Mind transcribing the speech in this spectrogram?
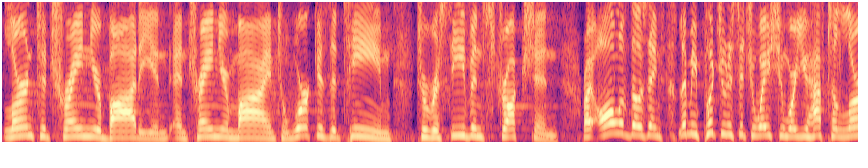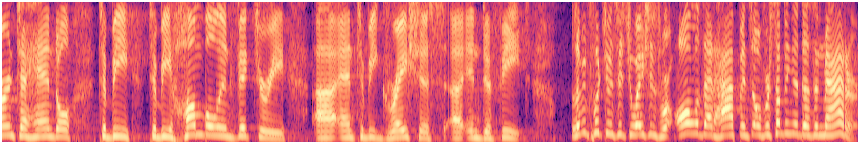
learn to train your body and, and train your mind, to work as a team, to receive instruction, right? All of those things. Let me put you in a situation where you have to learn to handle, to be, to be humble in victory uh, and to be gracious uh, in defeat. Let me put you in situations where all of that happens over something that doesn't matter.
